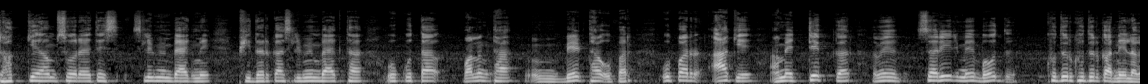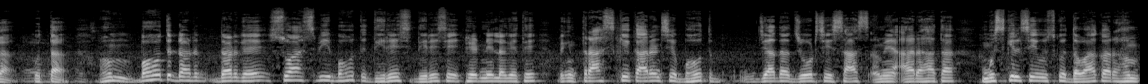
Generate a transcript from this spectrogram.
ढक के हम सो रहे थे स्लीपिंग बैग में। फिदर का स्लीपिंग बैग था वो कुत्ता पलंग था बेड था ऊपर। ऊपर आके हमें टेक कर हमें शरीर में बहुत खुदुर खुदुर करने लगा कुत्ता। हम बहुत डर डर गए श्वास भी बहुत धीरे से धीरे से फेरने लगे थे लेकिन त्रास के कारण से बहुत ज़्यादा ज़ोर से सांस हमें आ रहा था। मुश्किल से उसको दबाकर हम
